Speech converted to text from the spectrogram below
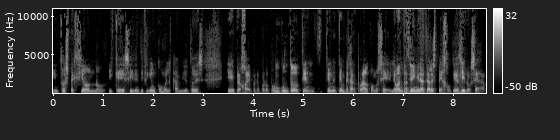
introspección, ¿no? Y que se identifiquen como el cambio. Entonces, eh, pero, joder, pero, por un punto tienen, que empezar por algo, no sé, levántate y mírate al espejo, quiero decir, o sea.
